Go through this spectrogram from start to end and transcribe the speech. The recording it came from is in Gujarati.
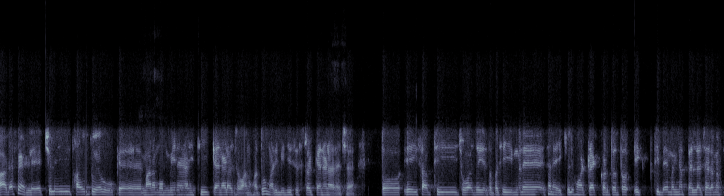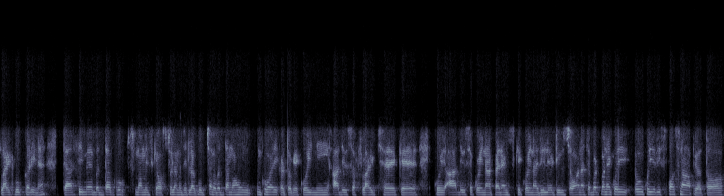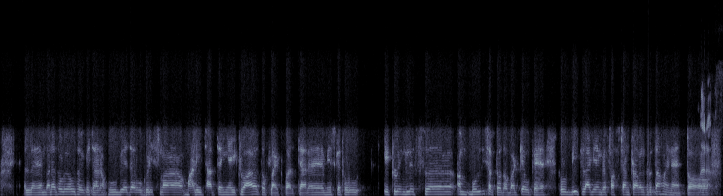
હા ડેફિનેટલી એકચ્યુઅલી થયું હતું એવું કે મારા મમ્મીને અહીંથી કેનેડા જવાનું હતું. મારી બીજી સિસ્ટર કેનેડા રહે છે. તો એ હિસાબથી જોવા જઈએ તો પછી મને છે ને એકચ્યુઅલી હું આ ટ્રેક કરતો હતો એક થી બે મહિના પહેલા જ્યારે મેં ફ્લાઇટ બુક કરીને, ત્યારથી મેં બધા ગ્રુપ્સમાં મીન્સ કે ઓસ્ટ્રેલિયામાં જેટલા ગ્રુપ છે બધામાં હું ઇન્કવાયરી કરતો કે કોઈની આ દિવસે ફ્લાઇટ છે કે કોઈ આ દિવસે કોઈના પેરેન્ટ્સ કે કોઈના રિલેટિવ્સ જવાના છે. બટ મને કોઈ, એવું કોઈ રિસ્પોન્સ ના આપ્યો. તો એટલે મને થોડું એવું થયું કે જ્યારે હું બે હજાર ઓગણીસમાં મારી જાતે અહીંયા એકલો આવ્યો હતો ફ્લાઇટ પર ત્યારે મીન્સ કે થોડું એટલું ઇંગ્લિશ આમ બોલી શકતો હતો. બટ કેવું કે થોડું બીક લાગે એમ કે ફર્સ્ટ ટાઈમ ટ્રાવેલ કરતા હોય ને તો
